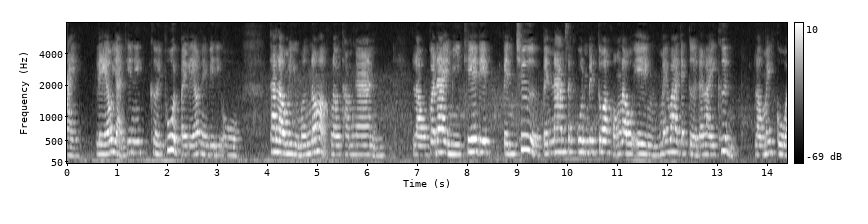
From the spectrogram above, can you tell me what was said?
ายแล้วอย่างที่นิกเคยพูดไปแล้วในวิดีโอ ถ้าเรามาอยู่เมืองนอกเราทำงาน เราก็ได้มีเครดิตเป็นชื่อ เป็นนามสกุลเป็นตัวของเราเอง ไม่ว่าจะเกิดอะไรขึ้น เราไม่กลัว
